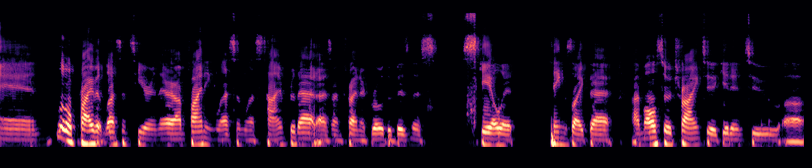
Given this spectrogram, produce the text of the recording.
And little private lessons here and there. I'm finding less and less time for that as I'm trying to grow the business, scale it, things like that. I'm also trying to get into uh,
